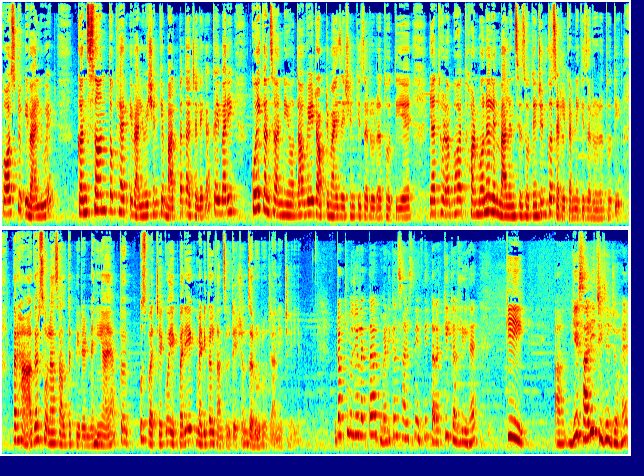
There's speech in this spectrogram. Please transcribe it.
cause to evaluate concern तो खैर इवेल्युएशन के बाद पता चलेगा। कई बार कोई कंसर्न नहीं होता वेट ऑप्टिमाइजेशन की ज़रूरत होती है, या थोड़ा बहुत हार्मोनल इम्बैलेंसेज होते हैं जिनको सेटल करने की ज़रूरत होती है। पर हाँ अगर 16 साल तक पीरियड नहीं आया तो उस बच्चे को एक बार एक मेडिकल कंसल्टेशन ज़रूर हो जानी चाहिए। डॉक्टर, मुझे लगता है मेडिकल साइंस ने इतनी तरक्की कर ली है कि ये सारी चीज़ें जो है,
